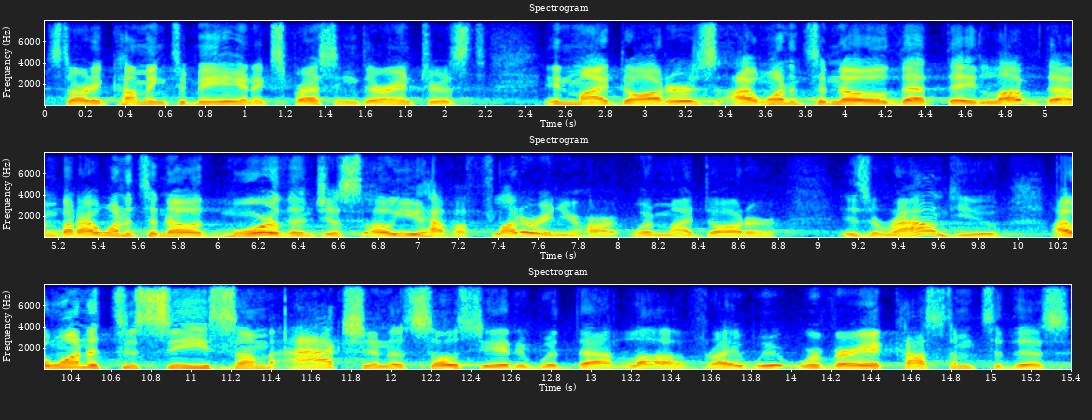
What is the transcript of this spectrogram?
started coming to me and expressing their interest in my daughters, I wanted to know that they loved them, but I wanted to know more than just, oh, you have a flutter in your heart when my daughter is around you. I wanted to see some action associated with that love, right? We, we're very accustomed to this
